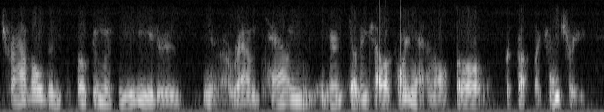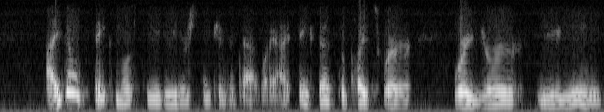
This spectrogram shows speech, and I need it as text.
traveled and spoken with mediators, you know, around town here in Southern California and also across the country, I don't think most mediators think of it that way. I think that's the place where where you're unique,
